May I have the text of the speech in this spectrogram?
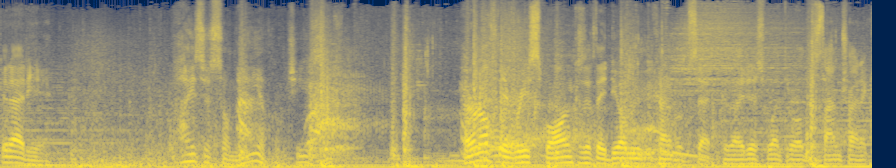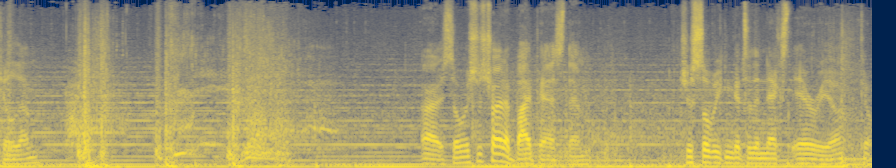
Get out of here. Why is there so many of them? Jeez. I don't know if they respawn, because if they do, I'm going to be kind of upset, because I just went through all this time trying to kill them. Alright, so let's just try to bypass them. Just so we can get to the next area. Go,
